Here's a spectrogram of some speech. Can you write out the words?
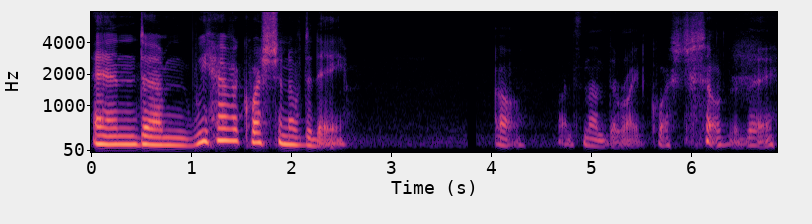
And um, we have a question of the day. Oh, that's not the right question of the day.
